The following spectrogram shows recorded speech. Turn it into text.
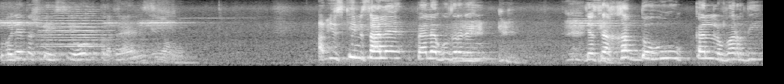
तो वजह तशबी हिस्सी हो तो तरफ़ अब इसकी मिसालें पहले गुजर गई। जैसे खद कल वर्दी।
